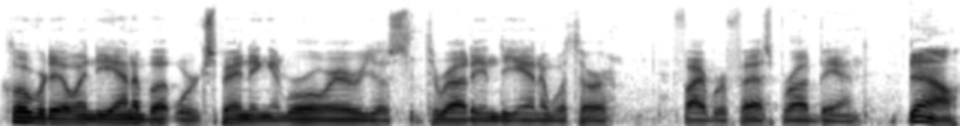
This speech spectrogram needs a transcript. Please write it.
Cloverdale, Indiana, but we're expanding in rural areas throughout Indiana with our fiber fast broadband. Now,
